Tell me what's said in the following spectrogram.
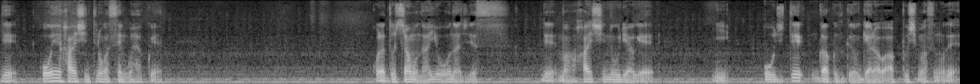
で応援配信っていうのが1500円。これはどちらも内容同じです。でまあ配信の売り上げに応じて額付けのギャラはアップしますので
